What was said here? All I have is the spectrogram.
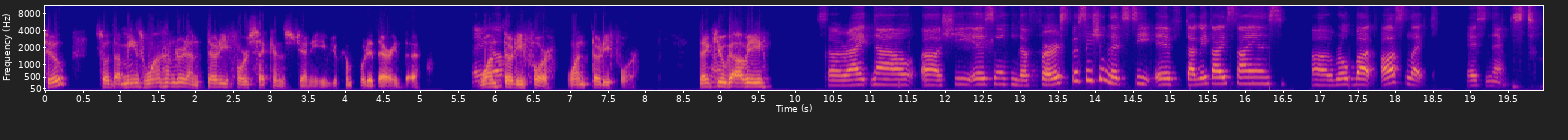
two. So that means 134 seconds, Jenny, if you can put it there in there. There you go. 134. 134. Thank you, Gabi. So right now, uh, she is in the first position. Let's see if Tagaytay Science uh, robot Oslet is next.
